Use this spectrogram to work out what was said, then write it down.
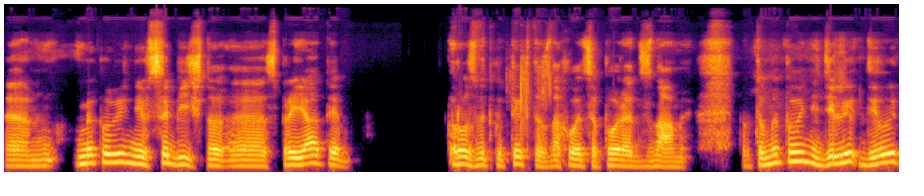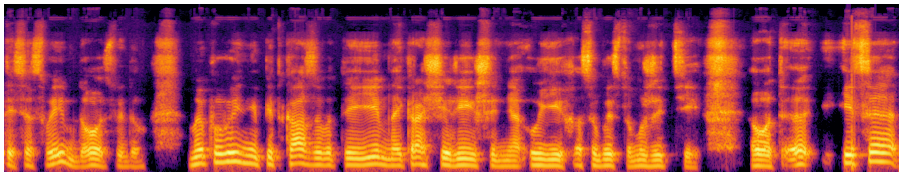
Ем, Ми повинні всебічно е, сприяти розвитку тих, хто знаходиться поряд з нами. Тобто ми повинні ділитися своїм досвідом, ми повинні підказувати їм найкращі рішення у їх особистому житті. От. е, І це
